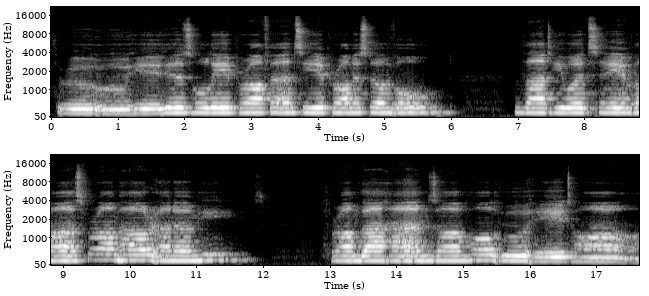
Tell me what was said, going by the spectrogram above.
Through his holy prophets he promised of old that he would save us from our enemies from the hands of all who hate us.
